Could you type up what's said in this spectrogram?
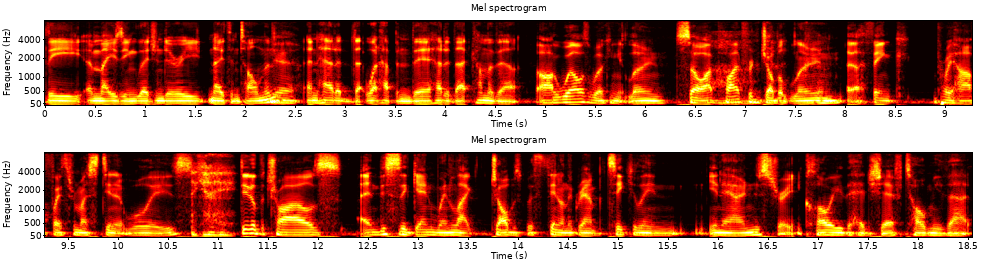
the amazing, legendary Nathan Toleman. Yeah. And how did that? What happened there? How did that come about? Uh, well, I was working at Lune, so I applied for a job at Lune. I think probably halfway through my stint at Woolies. Okay. Did all the trials, and this is again when like jobs were thin on the ground, particularly in in our industry. Chloe, the head chef, told me that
